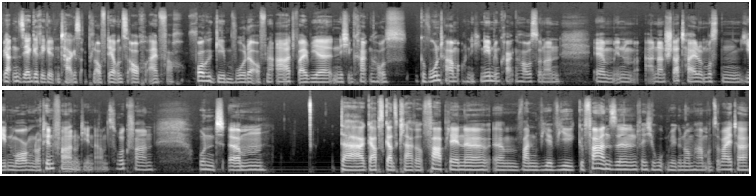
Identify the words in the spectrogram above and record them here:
wir hatten einen sehr geregelten Tagesablauf, der uns auch einfach vorgegeben wurde auf eine Art, weil wir nicht im Krankenhaus gewohnt haben, auch nicht neben dem Krankenhaus, sondern ähm, in einem anderen Stadtteil und mussten jeden Morgen dorthin fahren und jeden Abend zurückfahren. Und ähm, da gab es ganz klare Fahrpläne, ähm, wann wir wie gefahren sind, welche Routen wir genommen haben und so weiter.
